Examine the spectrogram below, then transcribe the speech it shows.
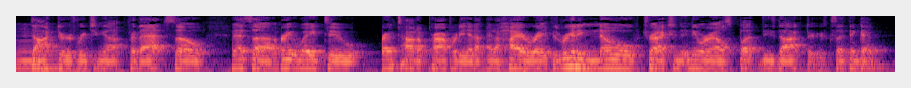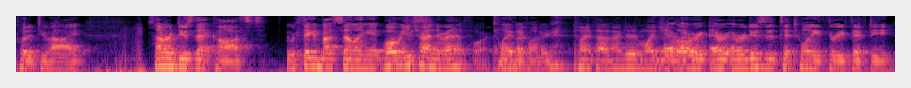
mm. doctors reaching out for that. So that's a great way to rent out a property at a, at a higher rate because we're getting no traction anywhere else but these doctors because I think I put it too high. So I reduced that cost. We were thinking about selling it. What were you trying to rent it for? Twenty five hundred. Twenty five hundred. And what did you I, lower? I, I reduced it to twenty three fifty,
